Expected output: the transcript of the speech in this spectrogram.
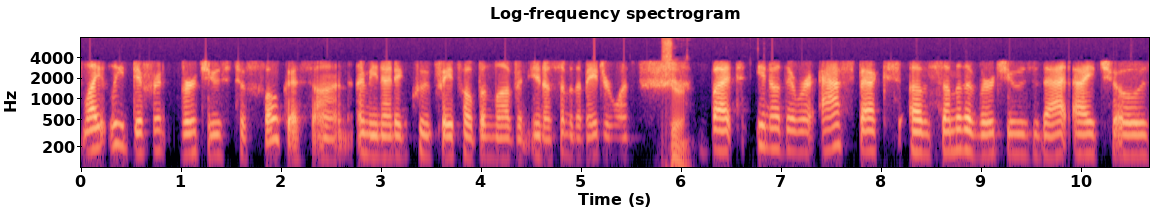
slightly different virtues to focus on. I mean I'd include faith, hope and love and you know some of the major ones. Sure. But you know there were aspects of some of the virtues that I chose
